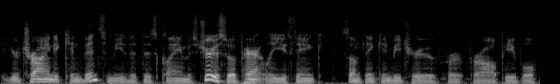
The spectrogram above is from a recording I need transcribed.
you're trying to convince me that this claim is true. So apparently, you think something can be true for for all people.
